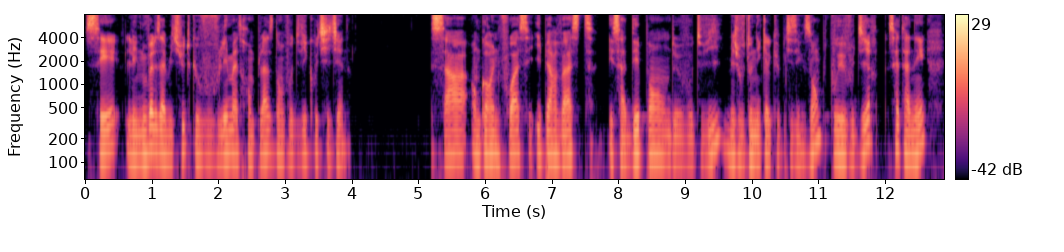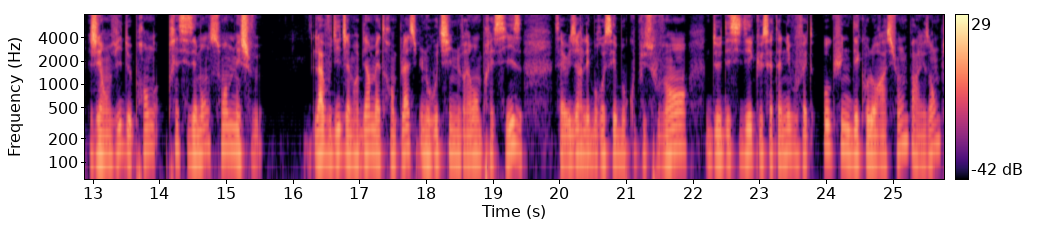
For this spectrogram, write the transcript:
c'est les nouvelles habitudes que vous voulez mettre en place dans votre vie quotidienne. Ça, encore une fois, c'est hyper vaste et ça dépend de votre vie, mais je vais vous donner quelques petits exemples. Vous pouvez vous dire, cette année, j'ai envie de prendre précisément soin de mes cheveux? Là, vous dites, j'aimerais bien mettre en place une routine vraiment précise. Ça veut dire les brosser beaucoup plus souvent, de décider que cette année, vous faites aucune décoloration, par exemple,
